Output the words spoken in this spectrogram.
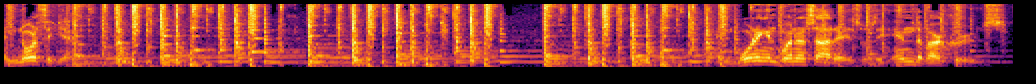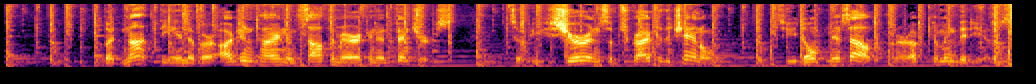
and north again. And morning in Buenos Aires was the end of our cruise. But not the end of our Argentine and South American adventures. So be sure and subscribe to the channel so you don't miss out on our upcoming videos.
